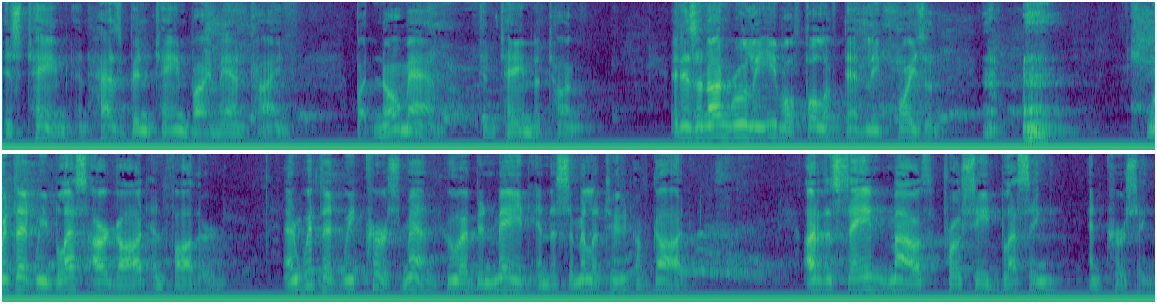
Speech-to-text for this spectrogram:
is tamed and has been tamed by mankind, but no man can tame the tongue. It is an unruly evil full of deadly poison. With it we bless our God and Father and with it we curse men who have been made in the similitude of God. Out of the same mouth proceed blessing and cursing.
